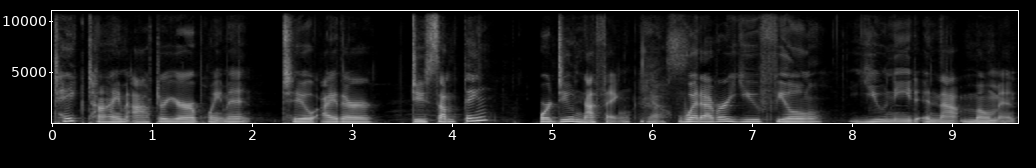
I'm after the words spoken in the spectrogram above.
take time after your appointment to either do something or do nothing. Yes. Whatever you feel you need in that moment,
